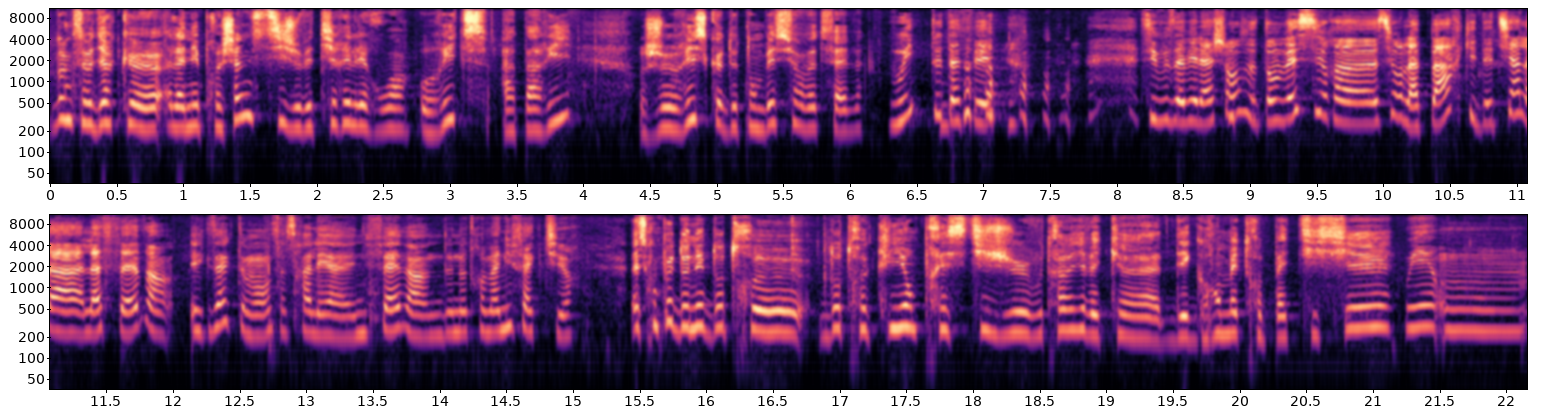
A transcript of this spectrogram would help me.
Donc ça veut dire que l'année prochaine, si je vais tirer les rois au Ritz à Paris, je risque de tomber sur votre fève. Oui, tout à fait. si vous avez la chance de tomber sur, euh, sur la part qui détient la, la fève, exactement, ça sera les, une fève de notre manufacture. Est-ce qu'on peut donner d'autres d'autres clients prestigieux? Vous travaillez avec euh, des grands maîtres pâtissiers Oui, on,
